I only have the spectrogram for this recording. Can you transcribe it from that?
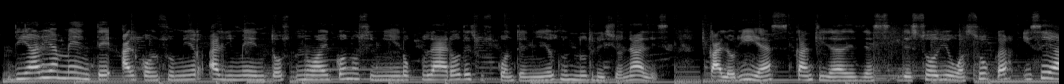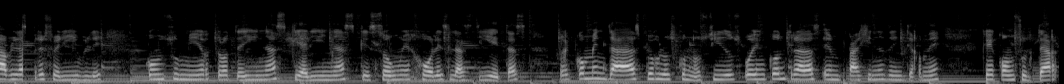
Diariamente, al consumir alimentos, no hay conocimiento claro de sus contenidos nutricionales, calorías, cantidades de, sodio o azúcar y se habla es preferible consumir proteínas que harinas que son mejores las dietas recomendadas por los conocidos o encontradas en páginas de internet consultar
